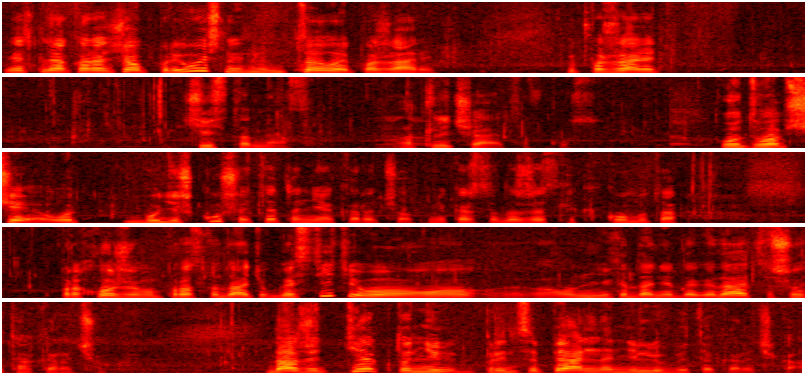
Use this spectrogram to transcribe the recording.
если окорочок привычный, ну, целый пожарить и пожарить чисто мясо, отличается вкус. Вот вообще, вот будешь кушать, это не окорочок. Мне кажется, даже если какому-то прохожему просто дать угостить его, он, он никогда не догадается, что это окорочок. Даже те, кто не, принципиально не любит окорочка.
